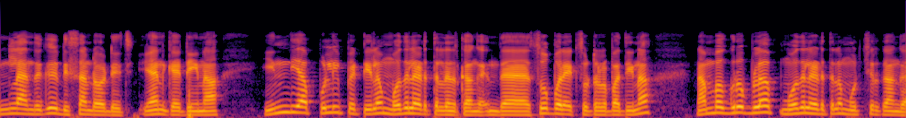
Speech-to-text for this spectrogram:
இங்கிலாந்துக்கு டிஸ்அட்வான்டேஜ் ஏன்னு கேட்டிங்கன்னா இந்தியா புள்ளிப்பெட்டியில் முதல் இடத்துல இருக்காங்க. இந்த சூப்பர் எயிட் சுற்றில் பார்த்தீங்கன்னா நம்ம குரூப்பில் முதல் இடத்துல முடிச்சிருக்காங்க.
